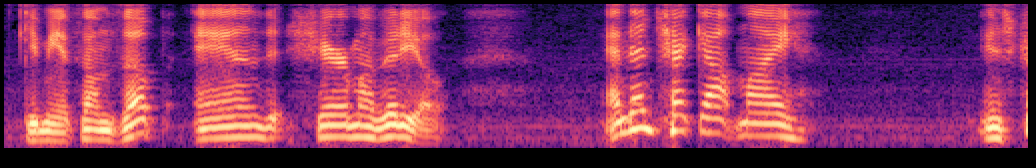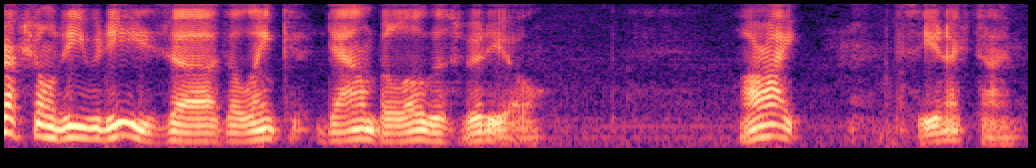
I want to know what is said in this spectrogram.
Give me a thumbs up and share my video. And then check out my instructional DVDs, uh, the link down below this video. All right, see you next time.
